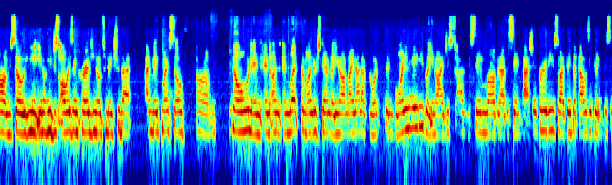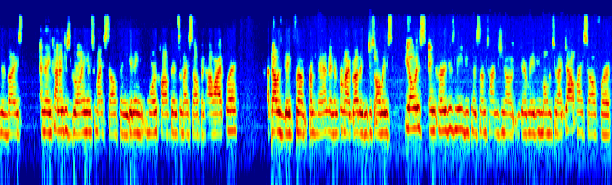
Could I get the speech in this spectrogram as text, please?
Um, so he you know he just always encouraged you know to make sure that I make myself um, known and, and and let them understand that you know I might not have been born in Haiti, but you know I just have the same love and I have the same passion for Haiti. So I think that that was a big piece of advice. And then kind of just growing into myself and getting more confidence in myself and how I play. That was big from from him, and then from my brother. He just always he always encourages me because sometimes you know there may be moments when I doubt myself or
